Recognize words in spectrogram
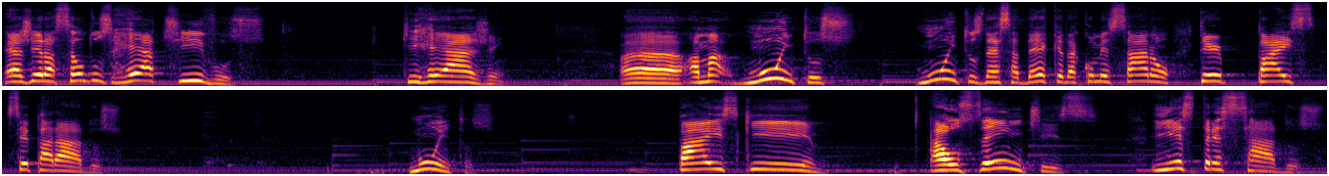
É a geração dos reativos que reagem. Ah, muitos, muitos nessa década começaram a ter pais separados. Muitos pais que ausentes e estressados.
